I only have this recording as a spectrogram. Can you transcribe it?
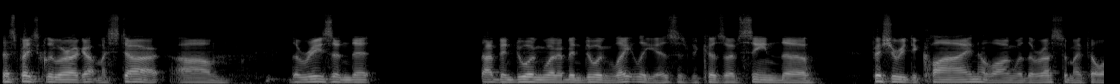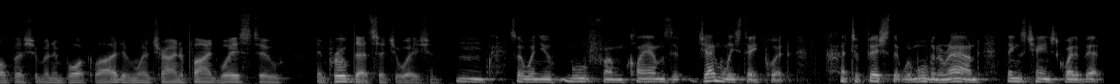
that's basically where I got my start. Um, the reason that I've been doing what I've been doing lately is is because I've seen the fishery decline along with the rest of my fellow fishermen in Port Clyde, and we're trying to find ways to improve that situation. Mm. So when you move from clams that generally stay put to fish that were moving around, things changed quite a bit.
